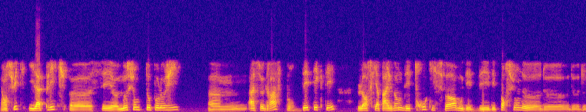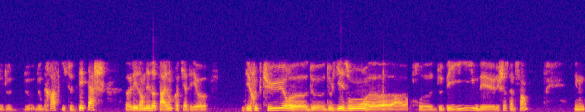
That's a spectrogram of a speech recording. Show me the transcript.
Et ensuite, il applique euh, ces euh, notions de topologie euh, à ce graphe pour détecter lorsqu'il y a par exemple des trous qui se forment ou des, des, des portions de, de, de, de, graphes qui se détachent euh, les uns des autres. Par exemple, quand il y a des, euh, des ruptures de, de liaison entre deux pays ou des, des choses comme ça. Et donc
